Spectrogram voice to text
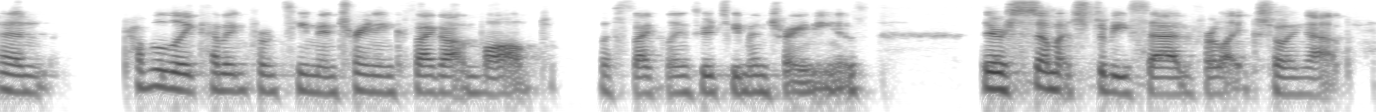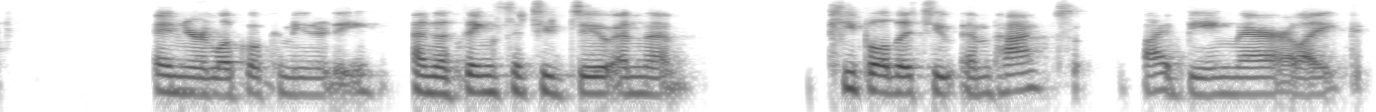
and probably coming from Team in Training because i got involved with cycling through Team in Training is there's so much to be said for like showing up in your local community and the things that you do and the people that you impact by being there like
